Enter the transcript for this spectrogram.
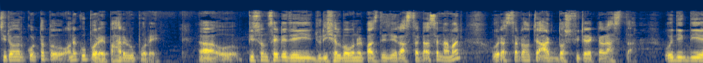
চিটংয়ের কোর্টটা তো অনেক উপরে, পাহাড়ের উপরে। পিছন সাইডে যেই জুডিশিয়াল ভবনের পাশ দিয়ে যে রাস্তাটা আছে নামার ওই রাস্তাটা হচ্ছে আট দশ ফিটের একটা রাস্তা। ওই দিক দিয়ে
